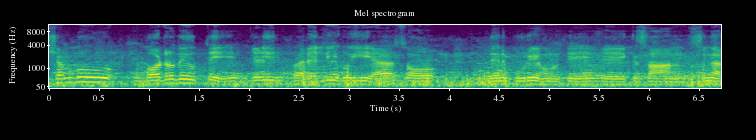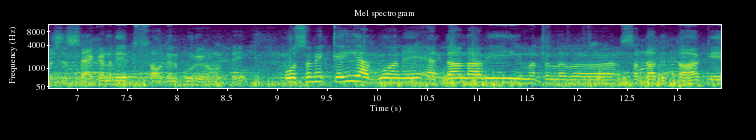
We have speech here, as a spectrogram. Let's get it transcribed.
ਸ਼ੰਭੂ ਬਾਰਡਰ ਦੇ ਉੱਤੇ ਜਿਹੜੀ ਰੈਲੀ ਹੋਈ ਹੈ 100 ਦਿਨ ਪੂਰੇ ਹੋਣ ਤੇ ਕਿਸਾਨ ਸੰਘਰਸ਼ ਸੈਕੰਡ ਦੇ 100 ਦਿਨ ਪੂਰੇ ਹੋਣ ਤੇ। ਉਸ ਸਮੇਂ ਕਈ ਆਗੂਆਂ ਨੇ ਐਦਾਂ ਦਾ ਵੀ ਮਤਲਬ ਸੱਦਾ ਦਿੱਤਾ ਕਿ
